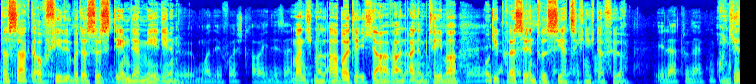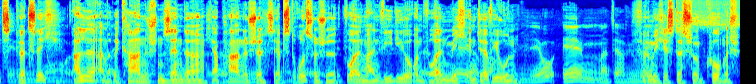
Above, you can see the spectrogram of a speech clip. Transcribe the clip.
Das sagt auch viel über das System der Medien. Manchmal arbeite ich Jahre an einem Thema und die Presse interessiert sich nicht dafür. Und jetzt plötzlich, alle amerikanischen Sender, japanische, selbst russische, wollen mein Video und wollen mich interviewen. Für mich ist das schon komisch.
